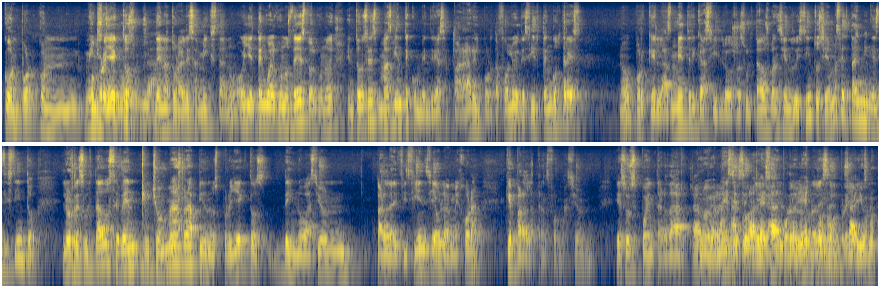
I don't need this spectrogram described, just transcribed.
con, por, con, con proyectos ¿no? o sea, de naturaleza mixta, ¿no? Oye, tengo algunos de esto, algunos de... Entonces, más bien te convendría separar el portafolio y decir, tengo tres ¿no? Porque las métricas y los resultados van siendo distintos y además el timing es distinto. Los resultados se ven mucho más rápido en los proyectos de innovación para la eficiencia o la mejora que para la transformación. ¿no? Esos pueden tardar claro, nueve por meses. La naturaleza del por proyecto, la naturaleza ¿no? del O sea, hay proyecto. uno,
